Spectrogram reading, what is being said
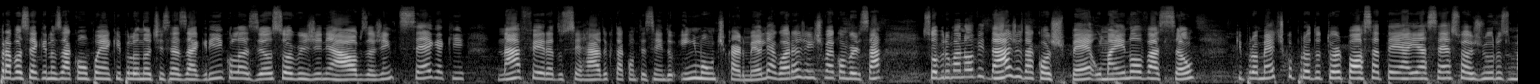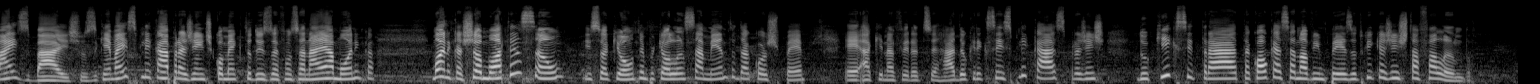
para você que nos acompanha aqui pelo Notícias Agrícolas. Eu sou Virginia Alves. A gente segue aqui na Feira do Cerrado que está acontecendo em Monte Carmelo e agora a gente vai conversar sobre uma novidade da Cospé, uma inovação que promete que o produtor possa ter aí acesso a juros mais baixos. E quem vai explicar para a gente como é que tudo isso vai funcionar é a Mônica. Mônica, chamou a atenção isso aqui ontem, porque é o lançamento da Cospé é, aqui na Feira do Cerrado. Eu queria que você explicasse para a gente do que, que se trata, qual que é essa nova empresa, do que, que a gente está falando.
